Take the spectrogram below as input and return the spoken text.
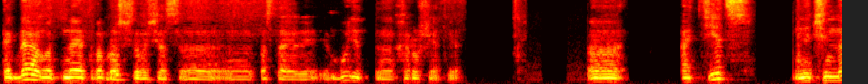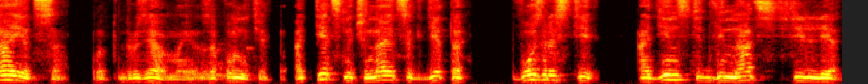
Тогда вот на этот вопрос, что вы сейчас поставили, будет хороший ответ. Отец начинается, вот, друзья мои, запомните, отец начинается где-то в возрасте 11-12 лет,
